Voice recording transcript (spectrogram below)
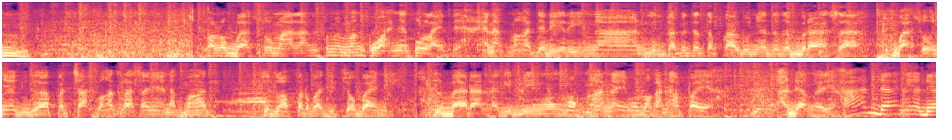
Hmm. Kalau bakso Malang itu memang kuahnya tuh light ya, enak banget. Jadi ringan gitu, tapi tetap kaldunya tetap berasa. Baksonya juga pecah banget rasanya enak banget. Food lover wajib coba nih. Lebaran lagi bingung mau ke mana ya, mau makan apa ya? Ada nggak ya? Ada nih ada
